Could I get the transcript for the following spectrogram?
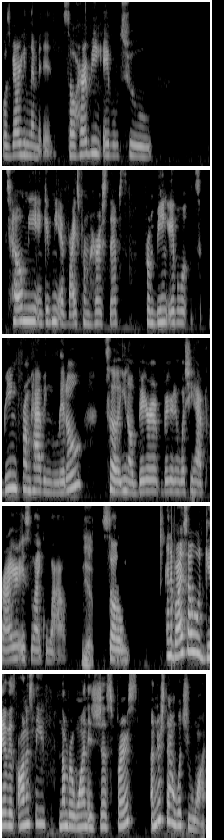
was very limited. So, her being able to tell me and give me advice from her steps from being able to, being from having little to you know bigger bigger than what she had prior it's like wow Yeah. so an advice i would give is honestly number one is just first understand what you want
